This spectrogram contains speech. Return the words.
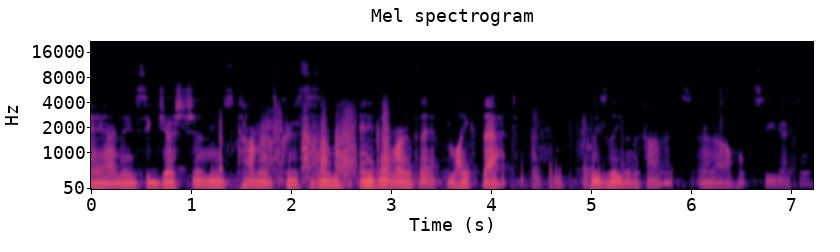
And any suggestions, comments, criticism, anything like that, please leave in the comments. And I'll hope to see you guys soon.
